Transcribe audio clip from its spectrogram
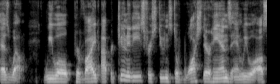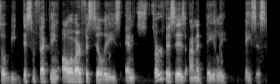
as well. We will provide opportunities for students to wash their hands and we will also be disinfecting all of our facilities and surfaces on a daily basis.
